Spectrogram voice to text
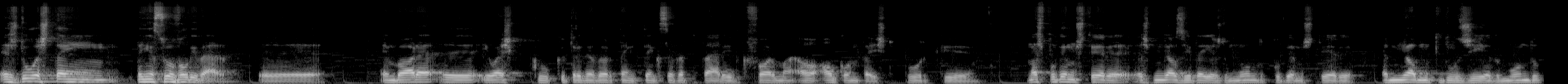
as duas têm, têm a sua validade. É, Embora eh, eu acho que o, que o treinador tem, tem, que se adaptar e de que forma ao, ao, contexto, porque nós podemos ter as melhores ideias do mundo, podemos ter a melhor metodologia do mundo,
